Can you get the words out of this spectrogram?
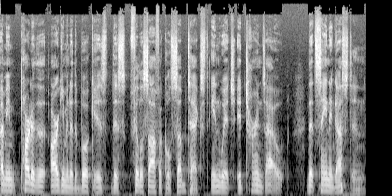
I mean, part of the argument of the book is this philosophical subtext in which it turns out that St. Augustine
